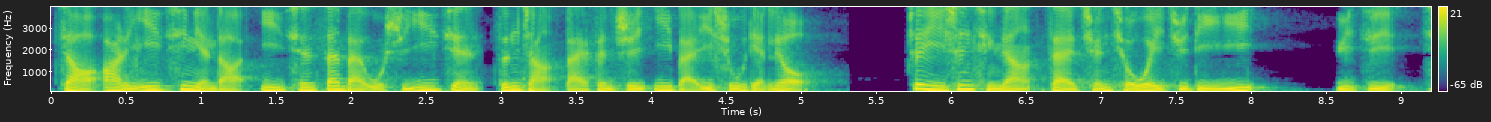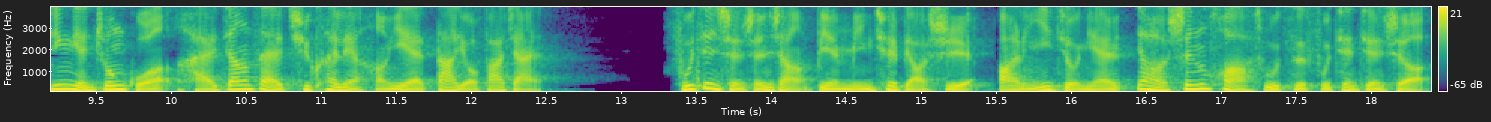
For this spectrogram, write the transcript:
较二零一七年的一千三百五十一件增长百分之一百一十五点六。这一申请量在全球位居第一。预计今年中国还将在区块链行业大有发展。福建省省长便明确表示，二零一九年要深化数字福建建设，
